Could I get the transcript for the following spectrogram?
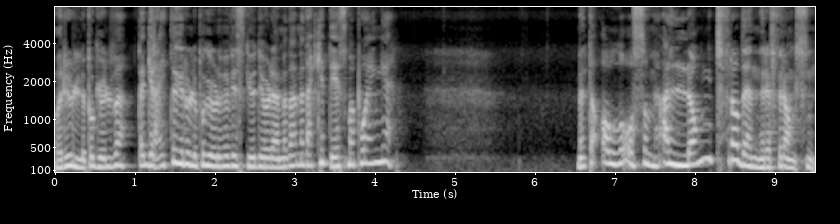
og ruller på gulvet? Det er greit å rulle på gulvet hvis Gud gjør det med deg, men det er ikke det som er poenget. Men til alle oss som er langt fra den referansen,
